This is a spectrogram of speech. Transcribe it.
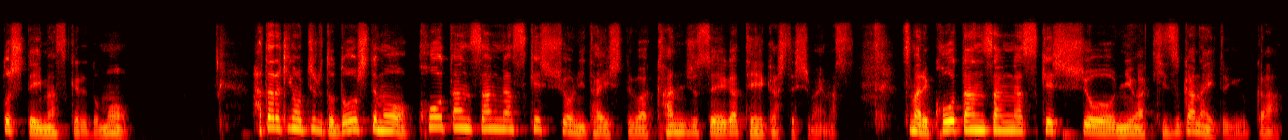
うとしていますけれども、働きが落ちるとどうしても高炭酸ガス結晶に対しては感受性が低下してしまいます。つまり高炭酸ガス結晶には気づかないというか、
